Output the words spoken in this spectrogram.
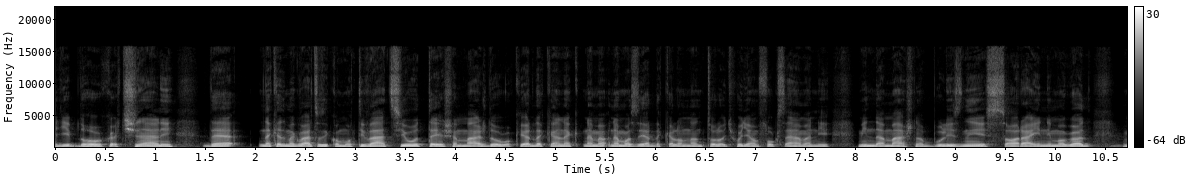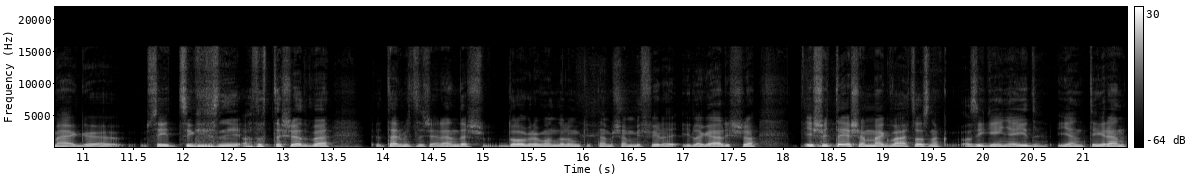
egyéb dolgokat csinálni, de neked megváltozik a motiváció, teljesen más dolgok érdekelnek, nem, nem az érdekel onnantól, hogy hogyan fogsz elmenni minden másnap bulizni és szarrá inni magad, meg uh, szétcigizni adott esetben, természetesen rendes dologra gondolunk, itt nem semmiféle illegálisra, és hogy teljesen megváltoznak az igényeid ilyen téren,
